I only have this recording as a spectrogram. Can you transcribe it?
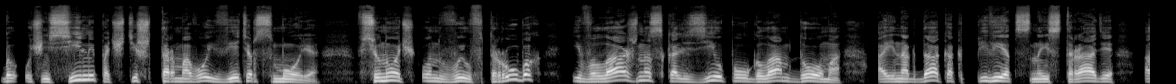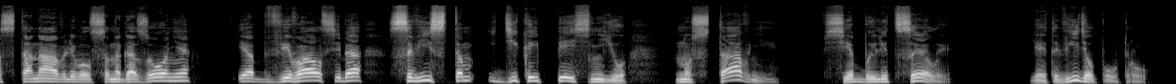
был очень сильный, почти штормовой ветер с моря. Всю ночь он выл в трубах и влажно скользил по углам дома, а иногда, как певец на эстраде, останавливался на газоне — и обвивал себя свистом и дикой песнью, но ставни все были целы. Я это видел поутру.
